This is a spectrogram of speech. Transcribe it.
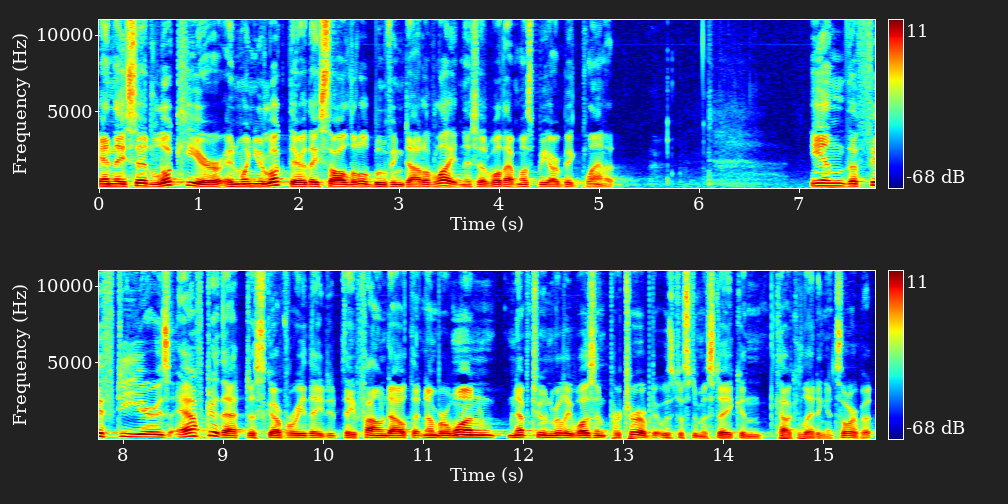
And they said, Look here. And when you looked there, they saw a little moving dot of light. And they said, Well, that must be our big planet. In the 50 years after that discovery, they, they found out that number one, Neptune really wasn't perturbed, it was just a mistake in calculating its orbit.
